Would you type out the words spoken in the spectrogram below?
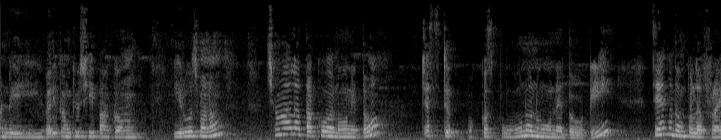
అండి. వెల్కమ్ టు శ్రీపాకం ఈరోజు మనం చాలా తక్కువ నూనెతో జస్ట్ ఒక్క స్పూను నూనెతోటి చేమదుంపల ఫ్రై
